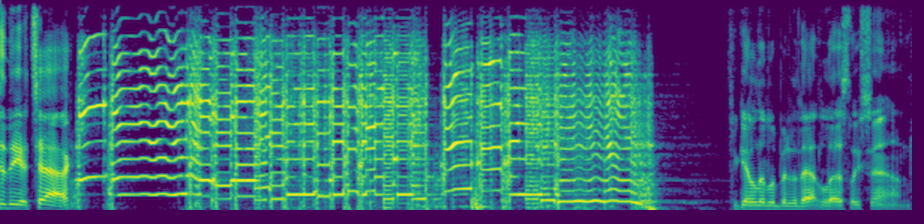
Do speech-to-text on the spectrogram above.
Into the attack. To get a little bit of that Leslie sound.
